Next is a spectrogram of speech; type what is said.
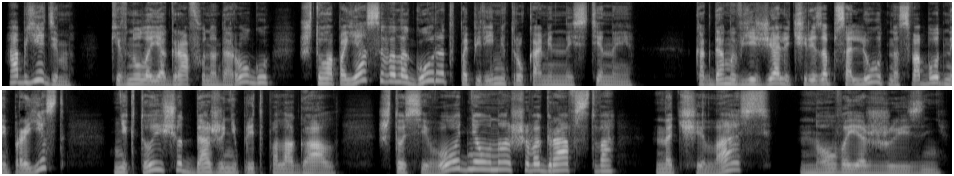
«Объедем», — кивнула я графу на дорогу, что опоясывала город по периметру каменной стены. Когда мы въезжали через абсолютно свободный проезд, никто еще даже не предполагал, что сегодня у нашего графства началась новая жизнь.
